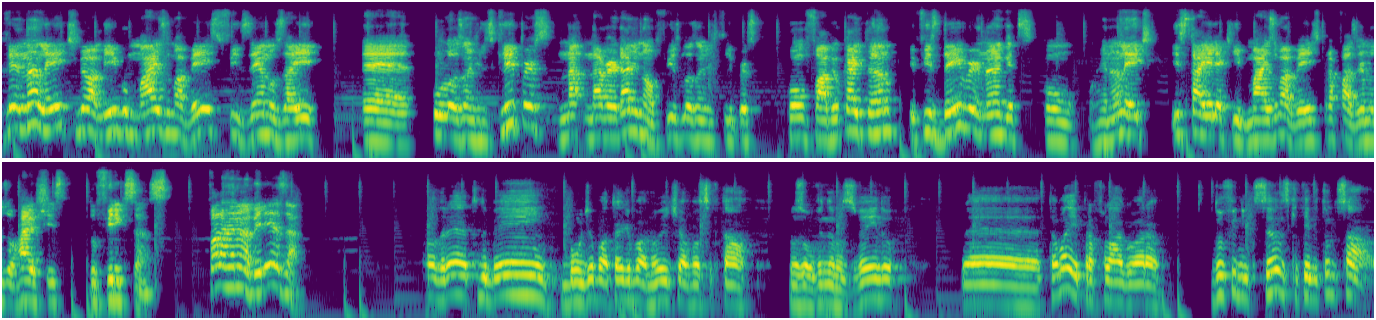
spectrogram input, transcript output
Renan Leite, meu amigo, mais uma vez fizemos aí é, o Los Angeles Clippers. Na, na verdade, não, fiz Los Angeles Clippers com o Fábio Caetano e fiz Denver Nuggets com o Renan Leite. Está ele aqui mais uma vez para fazermos o raio-x do Phoenix Suns. Fala, Renan, beleza? André, tudo bem? Bom dia, boa tarde, boa noite a você que está nos ouvindo nos vendo. Estamos é, aí para falar agora do Phoenix Suns, que teve toda essa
